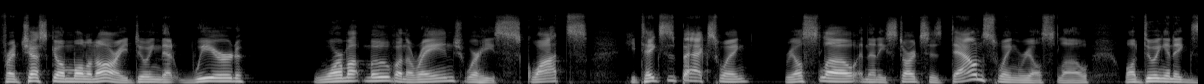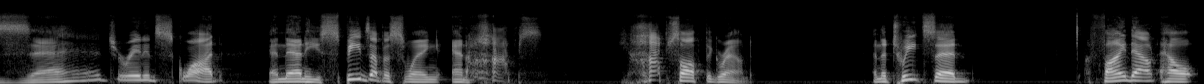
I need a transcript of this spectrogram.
Francesco Molinari doing that weird warm up move on the range where he squats. He takes his backswing real slow, and then he starts his downswing real slow while doing an exaggerated squat, and then he speeds up his swing and hops. He hops off the ground. And the tweet said, Find out how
